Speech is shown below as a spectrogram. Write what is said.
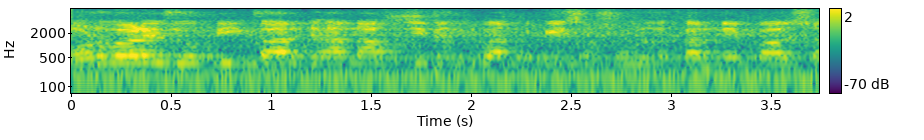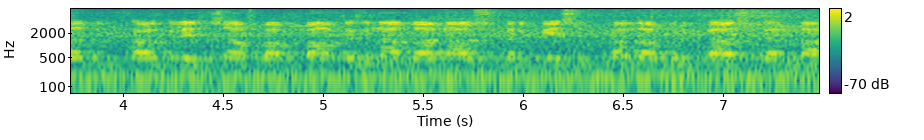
ਆਉਣ ਵਾਲੇ ਜੋ ਵੀ ਕਾਰਜ ਹਨ ਆਪ ਜੀ ਵਿੱਚ ਵਰਤ ਕੇ ਸੰਪੂਰਨ ਕਰਨੇ ਪਾਤਸ਼ਾਹ ਦੁੱਖਾਂ, ਕਲੇਸ਼ਾਂ, ਪਾਪਾਂ, ਵਿਘਨਾਂ ਦਾ ਨਾਸ਼ ਕਰਕੇ ਸੁੱਖਾਂ ਦਾ ਪ੍ਰਕਾਸ਼ ਕਰਨਾ।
